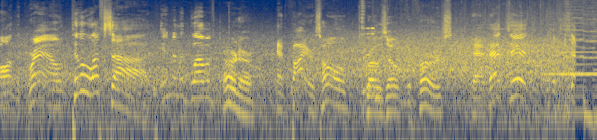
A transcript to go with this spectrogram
On the ground to the left side, into the glove of Turner. and fires home, throws over to first, and that's it.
